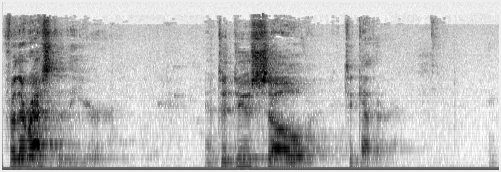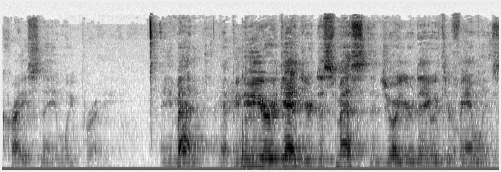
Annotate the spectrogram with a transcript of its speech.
for the rest of the year and to do so together. In Christ's name we pray. Amen. Happy New Year again. You're dismissed. Enjoy your day with your families.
